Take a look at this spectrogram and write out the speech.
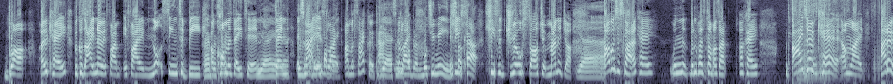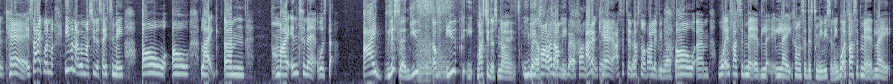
But okay, because I know if I'm if I'm not seen to be accommodating, Yeah, yeah, then yeah. That is like I'm a psychopath. Yeah, it's a like, problem. What do you mean? It's she's, cat. She's a drill sergeant manager. Yeah. I was just like, okay. When the, when the person told me, I was like, okay. I don't care. I'm like, I don't care. It's like when my, even like when my students say to me, "Oh, oh, like um, my internet was that." I listen. You, you, my students know. You, better can't tell out- me. you I don't care. I said to them, that's not valid. Oh, um, what if I submitted late? Someone said this to me recently. What if I submitted late?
